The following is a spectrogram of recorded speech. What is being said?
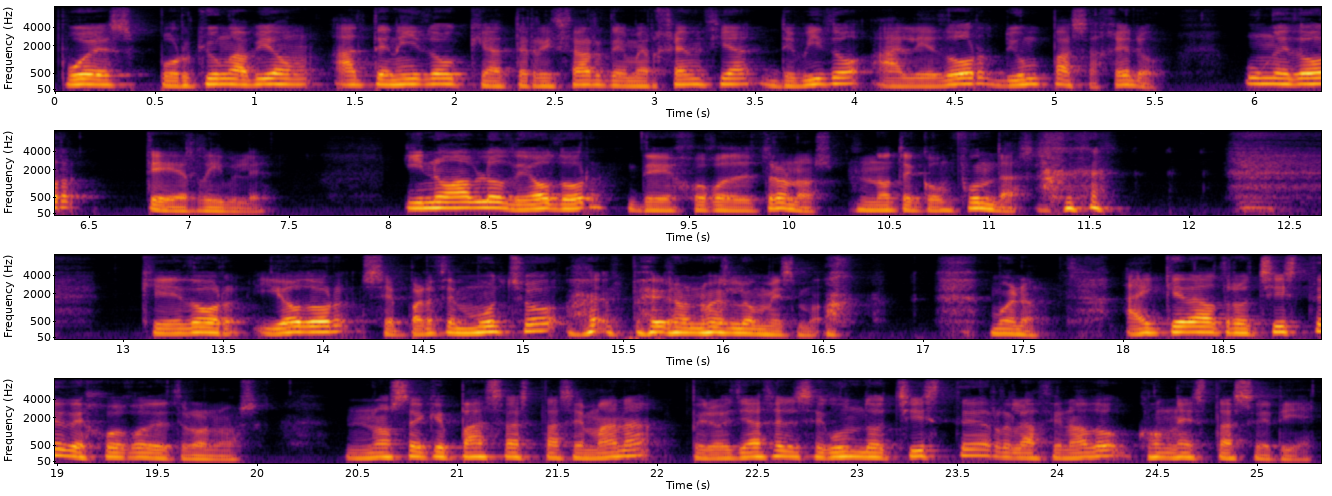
Pues porque un avión ha tenido que aterrizar de emergencia debido al hedor de un pasajero, un hedor terrible. Y no hablo de odor de Juego de Tronos, no te confundas. que hedor y odor se parecen mucho, pero no es lo mismo. bueno, ahí queda otro chiste de Juego de Tronos. No sé qué pasa esta semana, pero ya es el segundo chiste relacionado con esta serie.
